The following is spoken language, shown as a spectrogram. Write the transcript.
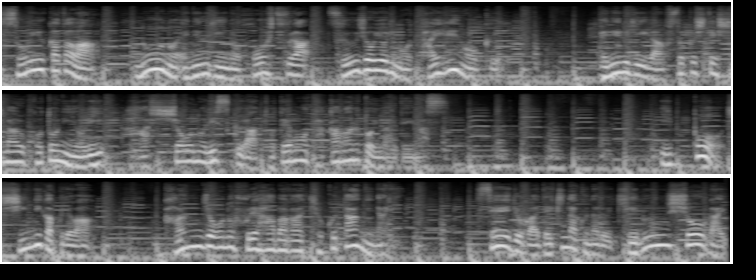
そういう方は脳のエネルギーの放出が通常よりも大変多くエネルギーが不足してしまうことにより発症のリスクがとても高まると言われています。一方心理学では感情の振れ幅が極端になり制御ができなくなる気分障害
